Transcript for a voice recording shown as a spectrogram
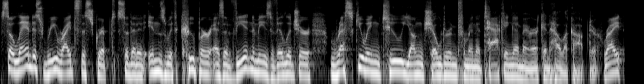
So Landis rewrites the script so that it ends with Cooper as a Vietnamese villager rescuing two young children from an attacking American helicopter, right?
